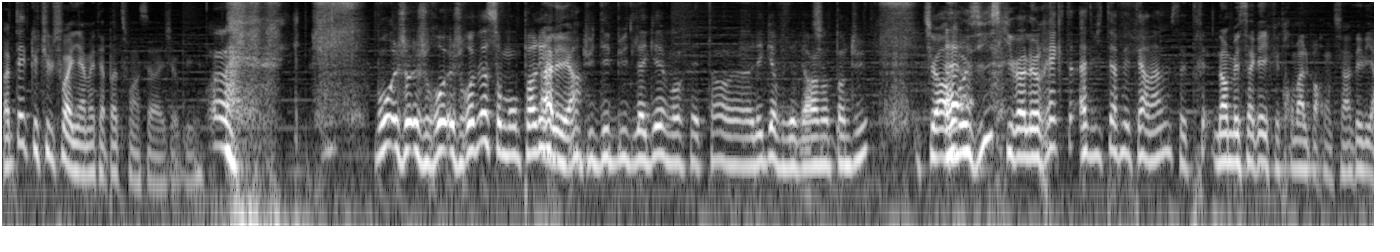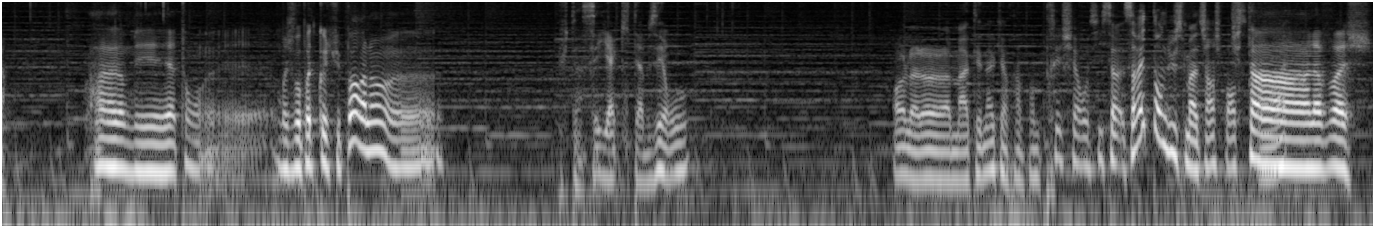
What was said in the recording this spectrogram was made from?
Peut-être que tu le soignes, hein, mais t'as pas de soin, c'est vrai, j'ai oublié. Bon, je, je re- je reviens sur mon pari Allez, du, hein. du début de la game en fait. hein. Euh, les gars, vous avez rien entendu. Tu avoir Euh. Moses qui va le rect ad vitam aeternam, c'est très. Non, mais Saga, il fait trop mal, par contre, c'est un délire. Ah non, mais attends. euh, moi, je vois pas de quoi tu parles. Hein. euh. Putain, Seiya qui tape 0. Oh là là là, ma Athéna qui est en train de prendre très cher aussi. Ça, ça va être tendu ce match, hein, je pense. Putain, la vache.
